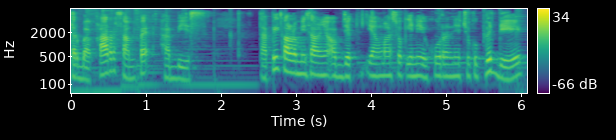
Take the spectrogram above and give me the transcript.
terbakar sampai habis tapi kalau misalnya objek yang masuk ini ukurannya cukup gede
